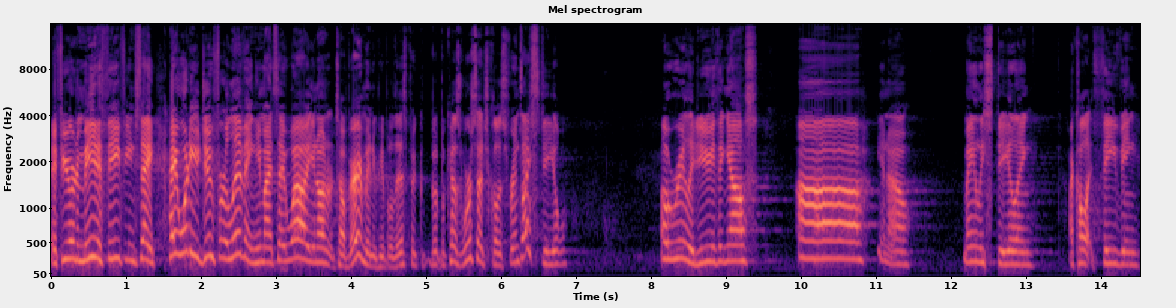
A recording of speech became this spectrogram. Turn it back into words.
If you were to meet a thief, you can say, Hey, what do you do for a living? He might say, Well, you know, I don't tell very many people this, but, but because we're such close friends, I steal. Oh, really? Do you do anything else? Uh, you know, mainly stealing. I call it thieving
